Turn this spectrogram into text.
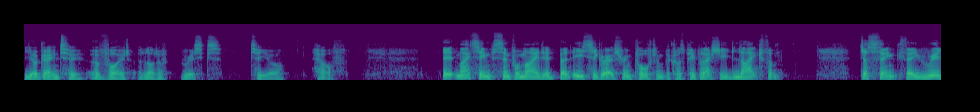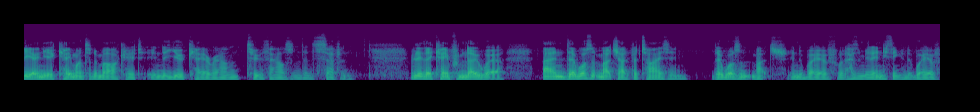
you're going to avoid a lot of risks to your health. It might seem simple-minded, but e-cigarettes are important because people actually like them. Just think, they really only came onto the market in the UK around 2007. Really, they came from nowhere, and there wasn't much advertising. There wasn't much in the way of, well, there hasn't been anything in the way of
